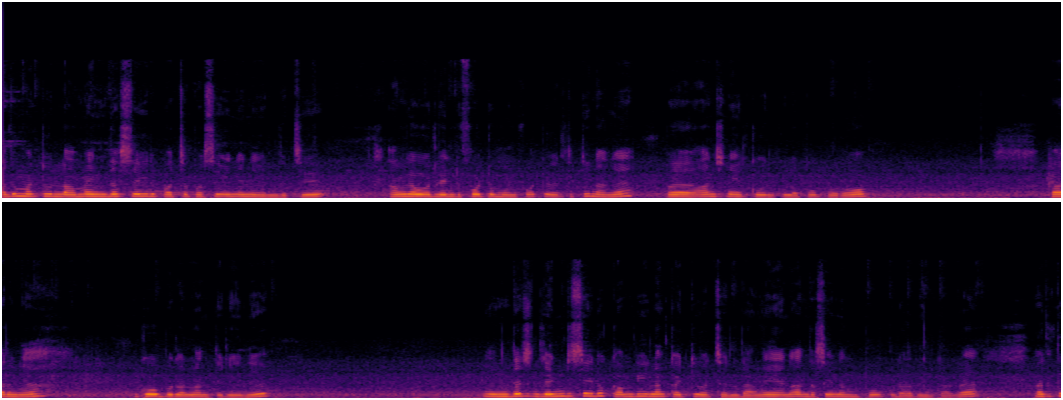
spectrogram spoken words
அது மட்டும் இல்லாமல் இந்த சைடு பச்சை பசேன்னு இருந்துச்சு? அங்கே ஒரு ரெண்டு ஃபோட்டோ மூணு ஃபோட்டோ எடுத்துகிட்டு நாங்கள் இப்போ ஆஞ்சநேயர் கோவிலுக்குள்ளே போக போகிறோம் பாருங்க. கோபுரம்லாம் தெரியுது. இந்த ரெண்டு சைடும் கம்பியெல்லாம் கட்டி வச்சுருந்தாங்க. ஏன்னா அந்த சைடு நம்ம போகக்கூடாதுன்னுக்காக. அடுத்து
